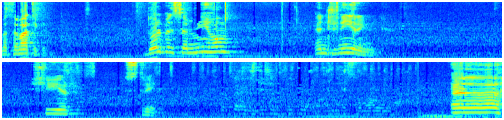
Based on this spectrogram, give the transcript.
mathematical دول بنسميهم engineering. Shear strain آه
